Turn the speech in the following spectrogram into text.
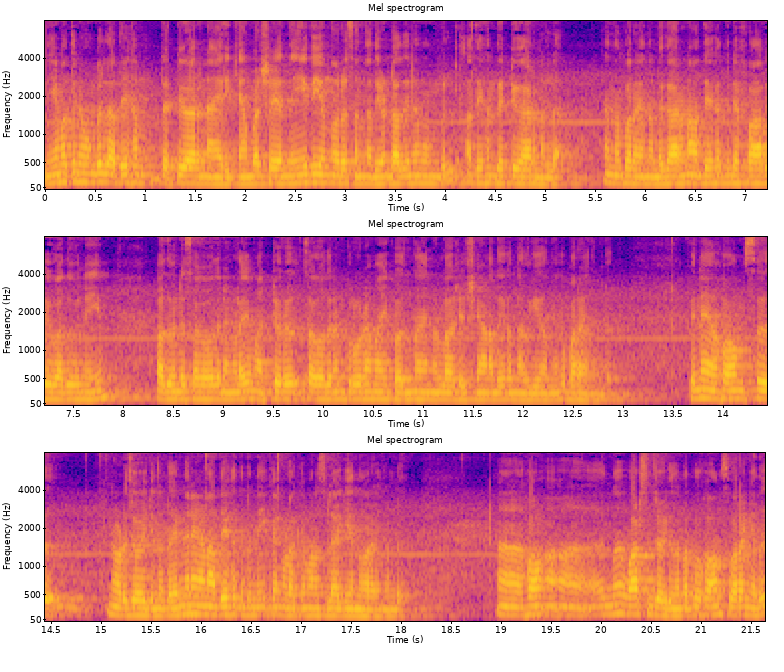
നിയമത്തിന് മുമ്പിൽ അദ്ദേഹം തെറ്റുകാരനായിരിക്കാം. പക്ഷേ നീതി എന്നൊരു സംഗതിയുണ്ട്. അതിനു മുമ്പിൽ അദ്ദേഹം തെറ്റുകാരനല്ല എന്ന് പറയുന്നുണ്ട്. കാരണം അദ്ദേഹത്തിന്റെ ഭാവി വധുവിനെയും വധുവിന്റെ സഹോദരങ്ങളെയും മറ്റൊരു സഹോദരൻ ക്രൂരമായി കൊന്നതിനുള്ള ശിക്ഷയാണ് അദ്ദേഹം നൽകിയതെന്നൊക്കെ പറയുന്നുണ്ട്. പിന്നെ ഹോംസിനോട് ചോദിക്കുന്നുണ്ട് എങ്ങനെയാണ് അദ്ദേഹത്തിന്റെ നീക്കങ്ങളൊക്കെ മനസ്സിലാക്കിയെന്ന് പറയുന്നുണ്ട്? ഹോ എന്ന് വാട്സൺ ചോദിക്കുന്നുണ്ട്. അപ്പോൾ ഹോംസ് പറഞ്ഞത്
